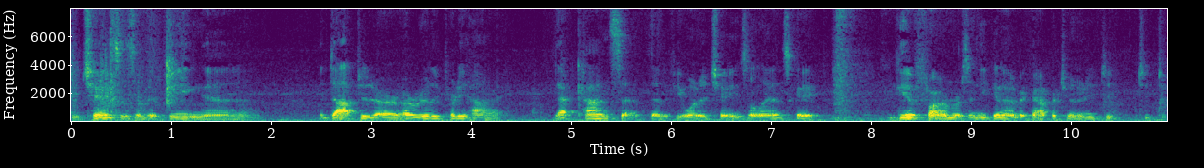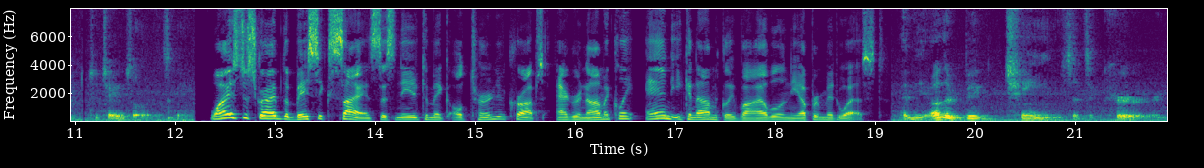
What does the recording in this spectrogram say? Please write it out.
the chances of it being uh, adopted are, are really pretty high. That concept that if you want to change the landscape, give farmers an economic opportunity to, to, to, to change the landscape. Wyse described the basic science that's needed to make alternative crops agronomically and economically viable in the upper Midwest. And the other big change that's occurred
